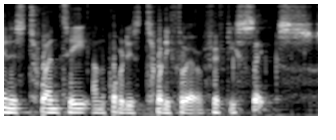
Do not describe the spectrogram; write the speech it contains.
n is 20, and the probability is 23 over 56.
